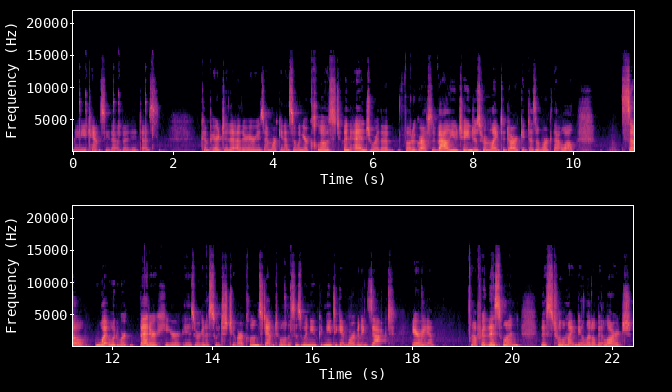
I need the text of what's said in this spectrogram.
Maybe you can't see that, but it does compared to the other areas I'm working at. So when you're close to an edge where the photograph's value changes from light to dark, it doesn't work that well. So what would work better here is we're going to switch to our clone stamp tool. This is when you need to get more of an exact area. Now for this one, this tool might be a little bit large.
